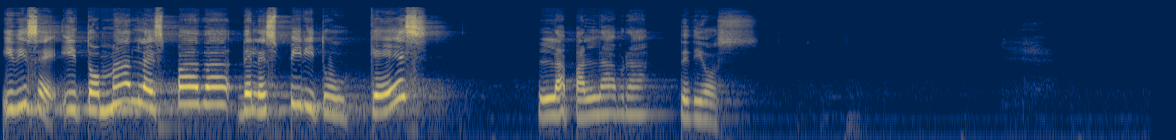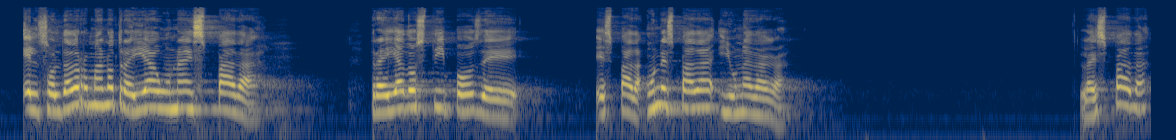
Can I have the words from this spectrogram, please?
Y dice, y tomad la espada del Espíritu, que es la palabra de Dios. El soldado romano traía una espada, traía dos tipos de espada, una espada y una daga. La espada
